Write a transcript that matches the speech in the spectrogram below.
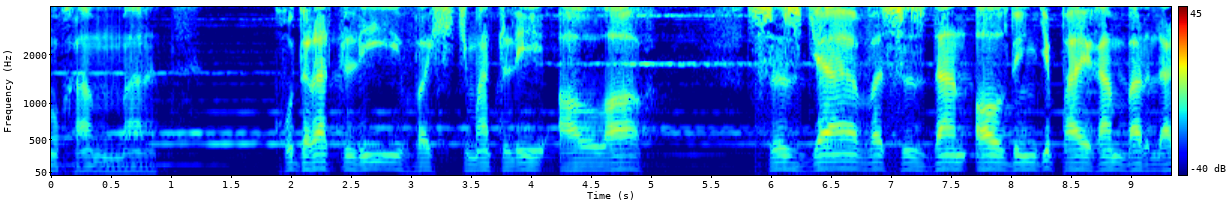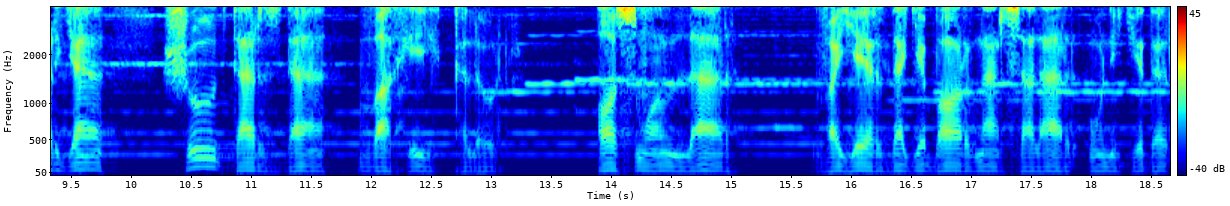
muhammad qudratli va hikmatli Alloh sizga va sizdan oldingi payg'ambarlarga shu tarzda vahiy qilur. Osmonlar va yerdagi bor narsalar unikidir.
